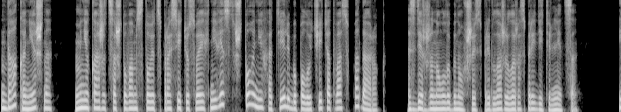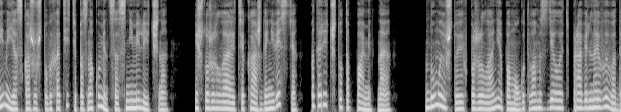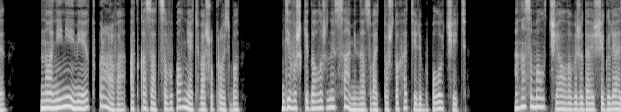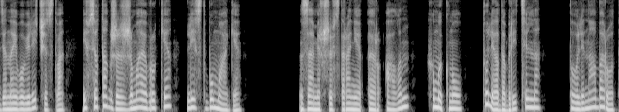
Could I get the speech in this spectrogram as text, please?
«Да, конечно. Мне кажется, что вам стоит спросить у своих невест, что они хотели бы получить от вас в подарок», сдержанно улыбнувшись, предложила распорядительница. «Ими я скажу, что вы хотите познакомиться с ними лично и что желаете каждой невесте подарить что-то памятное, Думаю, что их пожелания помогут вам сделать правильные выводы. Но они не имеют права отказаться выполнять вашу просьбу. Девушки должны сами назвать то, что хотели бы получить. Она замолчала, выжидающе глядя на его величество и все так же сжимая в руке лист бумаги. Замерший в стороне Эр Аллен хмыкнул, то ли одобрительно, то ли наоборот.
